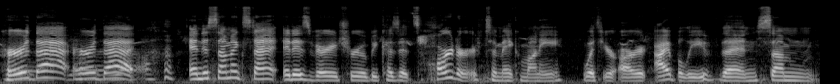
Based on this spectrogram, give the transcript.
heard that, heard that." And to some extent it is very true because it's harder to make money with your art, I believe, than some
